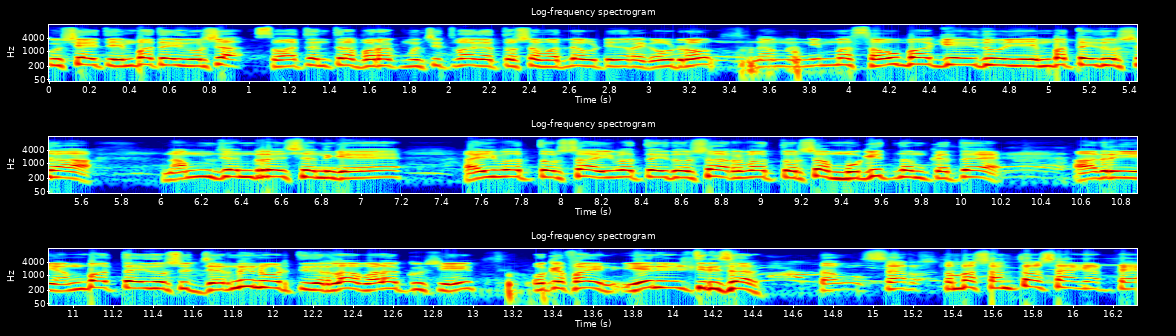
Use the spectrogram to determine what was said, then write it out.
ಖುಷಿ ಆಯ್ತು. ಎಂಬತ್ತೈದು ವರ್ಷ ಸ್ವಾತಂತ್ರ್ಯ ಬರೋಕ್ ಮುಂಚಿತವಾಗಿ ಹತ್ತು ವರ್ಷ ಮೊದಲೇ ಹುಟ್ಟಿದ್ದಾರೆ ಗೌಡ್ರು. ನಮ್ಮ, ನಿಮ್ಮ ಸೌಭಾಗ್ಯ ಇದು ಎಂಬತ್ತೈದು ವರ್ಷ. ನಮ್ಮ ಜನ್ರೇಷನ್ಗೆ ಐವತ್ತು ವರ್ಷ, ಐವತ್ತೈದು ವರ್ಷ, ಅರವತ್ತು ವರ್ಷ ಮುಗೀತು ನಮ್ಮ ಕತೆ. ಆದ್ರೆ ಈ ಎಂಬತ್ತೈದು ವರ್ಷ ಜರ್ನಿ ನೋಡ್ತಿದ್ರಲ್ಲ, ಬಹಳ ಖುಷಿ. ಓಕೆ ಫೈನ್ ಏನು ಹೇಳ್ತೀರಿ ಸರ್ ತಾವು ಸರ್ ತುಂಬ ಸಂತೋಷ ಆಗತ್ತೆ.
